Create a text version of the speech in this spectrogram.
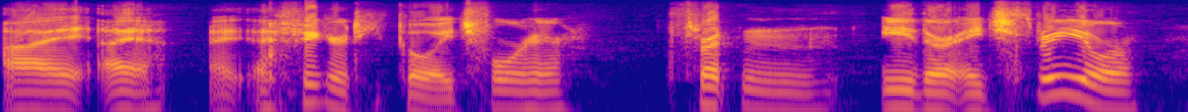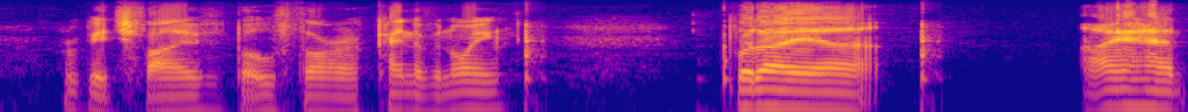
I I I, I figured he'd go h4 here, threaten either h3 or rook h5. Both are kind of annoying. But I uh, I had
